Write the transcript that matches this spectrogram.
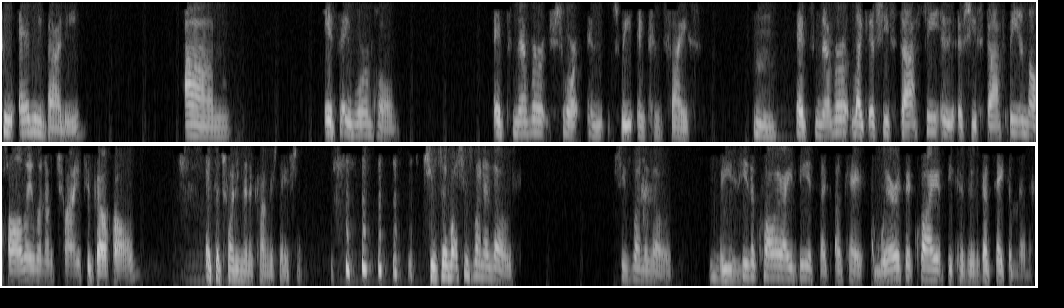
to anybody, um, it's a wormhole. It's never short and sweet and concise. Mm. It's never like if she stops me if she stops me in the hallway when I'm trying to go home, it's a 20 minute conversation. she's a, she's one of those. She's one of those. Mm-hmm. But you see the caller ID, it's like, okay, where is it quiet because it's gonna take a minute.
